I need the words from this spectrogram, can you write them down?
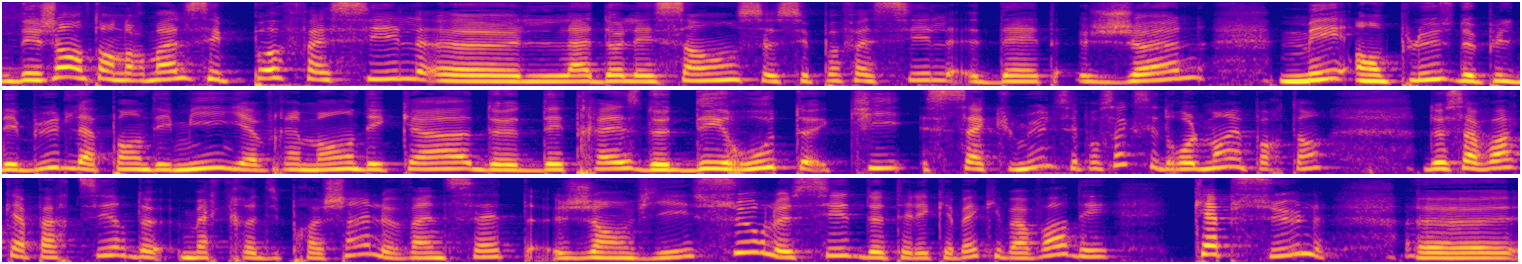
Déjà en temps normal, c'est pas facile euh, l'adolescence, c'est pas facile d'être jeune, mais en plus depuis le début de la pandémie, il y a vraiment des cas de détresse, de déroute qui s'accumulent. C'est pour ça que c'est drôlement important de savoir qu'à partir de mercredi prochain, le 27 janvier, sur le site de Télé-Québec, il va y avoir des capsules, euh,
